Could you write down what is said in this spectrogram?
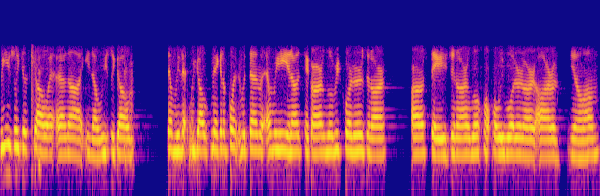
we usually just go and, uh, you know, we usually go, then we, we go make an appointment with them and we, you know, take our little recorders and our, our stage and our little holy water and our, our, you know, um,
